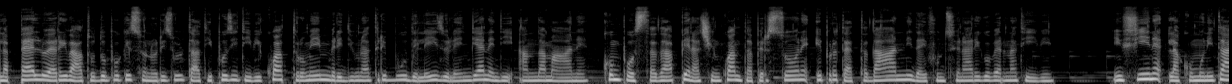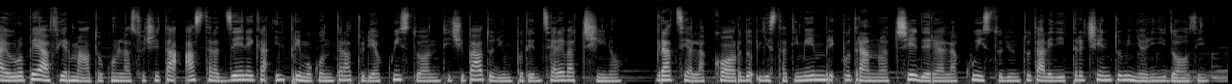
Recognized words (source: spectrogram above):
L'appello è arrivato dopo che sono risultati positivi quattro membri di una tribù delle isole indiane di Andamane, composta da appena 50 persone e protetta da anni dai funzionari governativi. Infine, la comunità europea ha firmato con la società AstraZeneca il primo contratto di acquisto anticipato di un potenziale vaccino. Grazie all'accordo, gli Stati membri potranno accedere all'acquisto di un totale di 300 milioni di dosi.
